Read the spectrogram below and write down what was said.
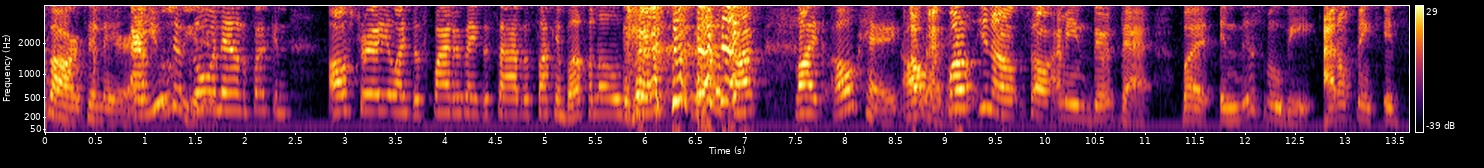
Charizards in there, and you Absolutely just going down to fucking Australia like the spiders ain't the size of fucking buffaloes. what the fuck? Like, okay, okay, right. well, you know, so I mean, there's that. But in this movie, I don't think it's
